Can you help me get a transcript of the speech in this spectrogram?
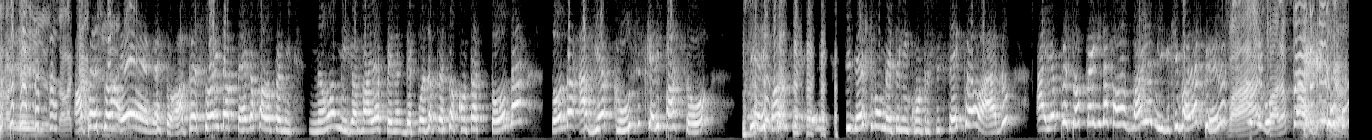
Ela quer isso, ela quer A pessoa, aquilo. Everton, a pessoa ainda pega e fala pra mim, não, amiga, vale a pena. Depois a pessoa conta toda, toda a via crucis que ele passou, que ele quase, ele, nesse momento ele encontra-se sequelado, Aí a pessoa pega e ainda fala, vai, amiga, que vale a pena. Vai, fico... vale a pena, amiga.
